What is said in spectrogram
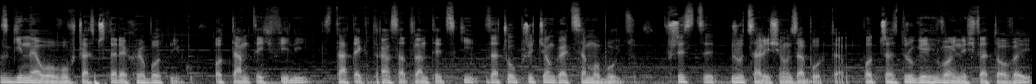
Zginęło wówczas czterech robotników. Od tamtej chwili statek transatlantycki zaczął przyciągać samobójców. Wszyscy rzucali się za burtę. Podczas II wojny światowej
